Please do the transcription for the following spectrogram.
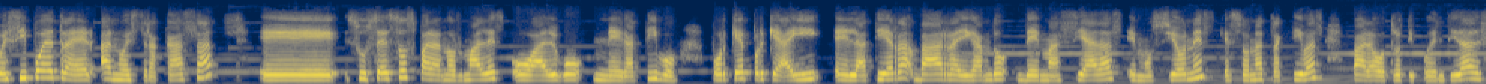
pues sí puede traer a nuestra casa eh, sucesos paranormales o algo negativo. ¿Por qué? Porque ahí eh, la tierra va arraigando demasiadas emociones que son atractivas para otro tipo de entidades.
